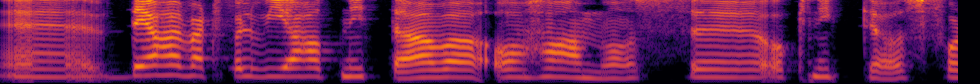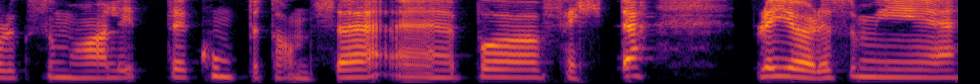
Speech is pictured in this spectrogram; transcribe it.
det har i hvert fall vi har hatt nytte av å, ha med oss eh, og knytte til oss folk som har litt kompetanse eh, på feltet. For det gjør det så mye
